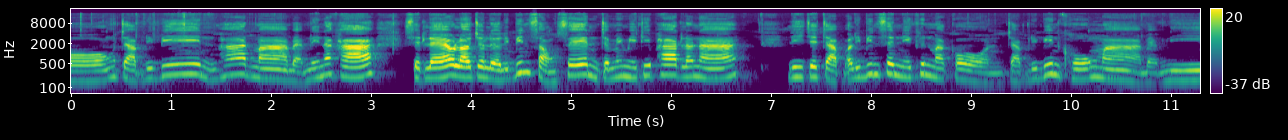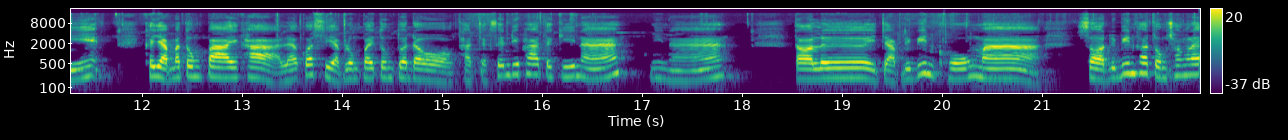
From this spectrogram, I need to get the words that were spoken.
2 จับริบบิ้นพาดมาแบบนี้นะคะ เสร็จแล้วเราจะเหลือริบบิ้น2 เส้นจะไม่มีที่พาดแล้วนะลีจะจับริบบิ้นเส้นนี้ขึ้นมาก่อน จับริบบิ้นโค้งมาแบบนี้ ขยับมาตรงปลายค่ะ แล้วก็เสียบลงไปตรงตัวดอก ถัดจากเส้นที่พาดตะกี้นะ นี่นะ ต่อเลยจับริบบิ้นโค้งมา สอดริบบิ้นเข้าตรงช่องแร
